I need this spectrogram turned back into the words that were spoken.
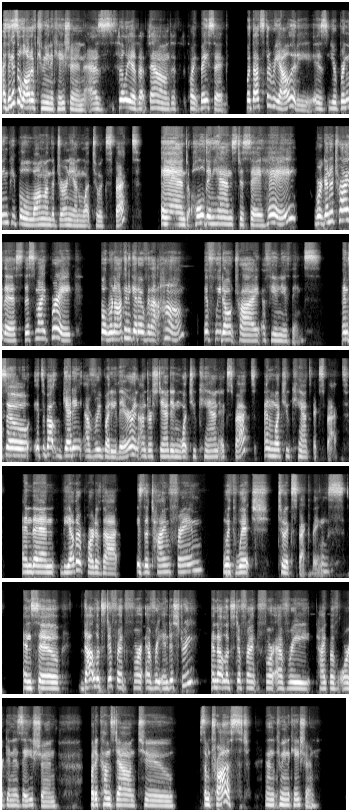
I think it's a lot of communication. As silly as that sounds it's quite basic. But that's the reality is you're bringing people along on the journey on what to expect and holding hands to say hey we're going to try this. This might break but we're not going to get over that hump if we don't try a few new things and so it's about getting everybody there and understanding what you can expect and what you can't expect. And then the other part of that is the time frame with which to expect things. And so that looks different for every industry and that looks different for every type of organization. But it comes down to some trust and communication.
